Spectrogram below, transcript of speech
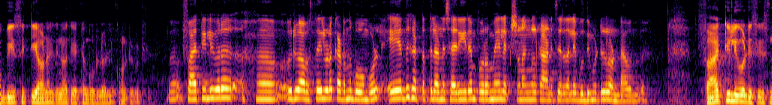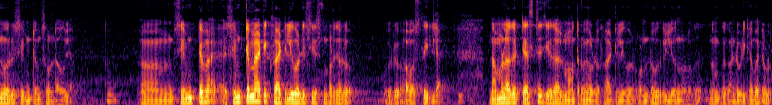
ഒബീസിറ്റിയാണ് ഇതിനകത്ത് ഏറ്റവും കൂടുതലുള്ള കോൺട്രിബ്യൂട്ടർ ഫാറ്റി ലിവർ ഒരു അവസ്ഥയിലൂടെ കടന്നു പോകുമ്പോൾ ഏത് ഘട്ടത്തിലാണ് ശരീരം പുറമേ ലക്ഷണങ്ങൾ കാണിച്ചിരുന്ന അല്ലെങ്കിൽ ബുദ്ധിമുട്ടുകൾ ഉണ്ടാവുന്നത്? ഫാറ്റി ലിവർ ഡിസീസ് എന്നൊരു സിംറ്റംസും ഉണ്ടാവില്ല സിംറ്റമ സിംറ്റമാറ്റിക് ഫാറ്റി ലിവർ ഡിസീസ് എന്ന് പറഞ്ഞൊരു ഒരു അവസ്ഥ അവസ്ഥയില്ല. നമ്മളത് ടെസ്റ്റ് ചെയ്താൽ മാത്രമേ ഉള്ളൂ ഫാറ്റി ലിവർ ഉണ്ടോ ഇല്ലയോ എന്നുള്ളത് നമുക്ക് കണ്ടുപിടിക്കാൻ പറ്റുള്ളൂ.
